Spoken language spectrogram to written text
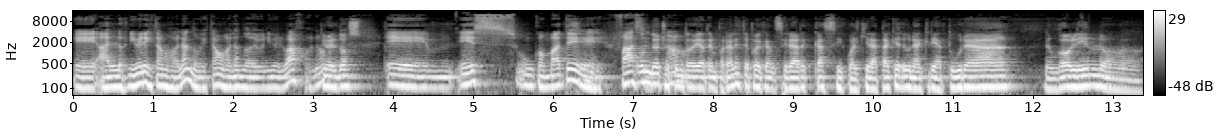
eh, a los niveles que estamos hablando, que estamos hablando de un nivel bajo, ¿no? Nivel 2. Eh, es un combate fácil. Un de 8 ¿no? puntos de vida temporales te puede cancelar casi cualquier ataque de una criatura, de un goblin, o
